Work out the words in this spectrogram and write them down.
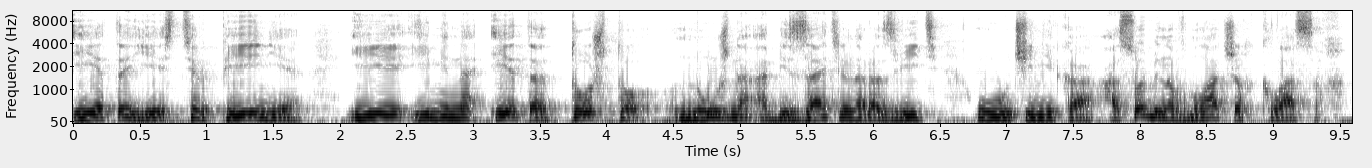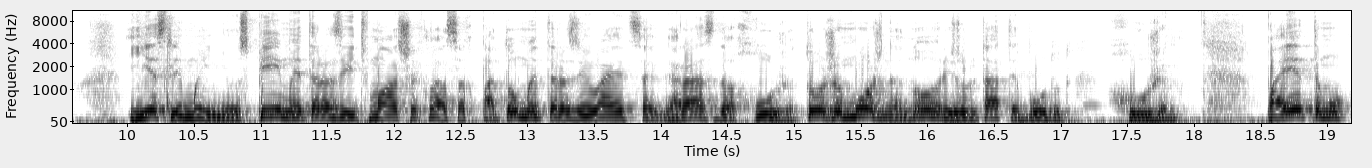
это есть терпение, и именно это то, что нужно обязательно развить у ученика, особенно в младших классах. Если мы не успеем это развить в младших классах, потом это развивается гораздо хуже. Тоже можно, но результаты будут хуже. Поэтому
